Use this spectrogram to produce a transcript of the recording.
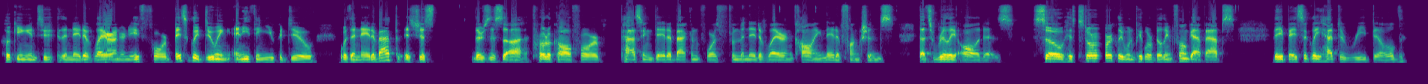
hooking into the native layer underneath for basically doing anything you could do with a native app. It's just there's this uh, protocol for passing data back and forth from the native layer and calling native functions. That's really all it is. So historically, when people were building PhoneGap apps, they basically had to rebuild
